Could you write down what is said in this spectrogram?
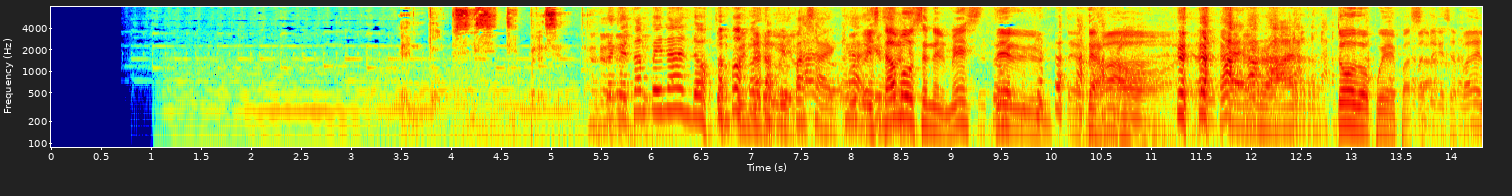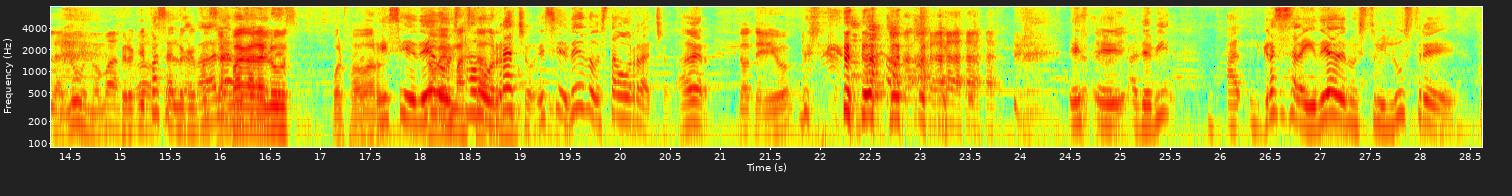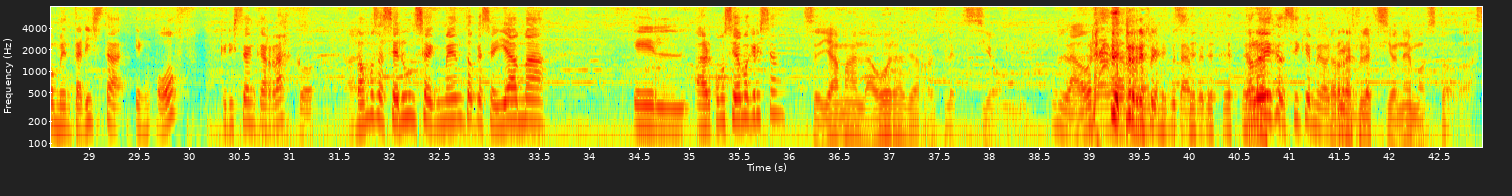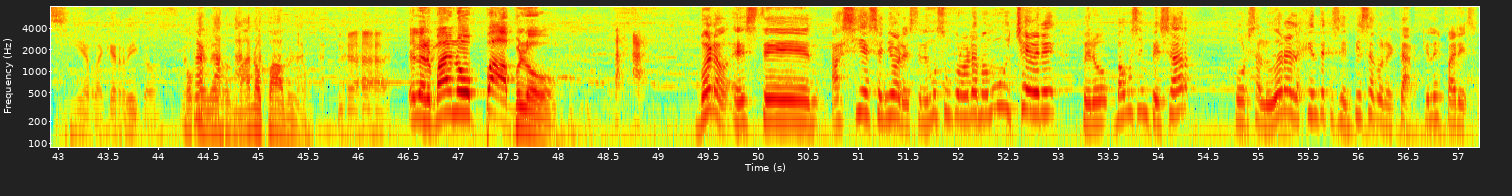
En Toxicity presenta. De que están penando. ¿qué pasa acá? Estamos en el mes del terror. Terror. Todo puede Falta pasar. que se apague la luz nomás. Pero qué pasa, lo que Se pasa Se apaga la luz, por favor. ese dedo está borracho, ese dedo está borracho. A ver, ¿No te digo? es, eh, debi- a- gracias a la idea de nuestro ilustre comentarista en off, Cristian Carrasco, vamos a hacer un segmento que se llama el, a ver, ¿cómo se llama, Cristian? Se llama la hora de reflexión. La hora de reflexión. No lo dije así que me olvidé. Reflexionemos todos. Mierda, qué rico. Con el hermano Pablo. El hermano Pablo. Bueno, este, así es, señores. Tenemos un programa muy chévere, pero vamos a empezar por saludar a la gente que se empieza a conectar. ¿Qué les parece?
